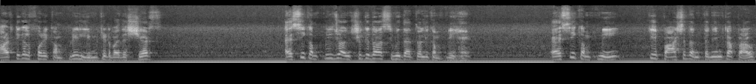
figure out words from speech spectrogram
article for a company limited by the shares ऐसी कंपनी जो अंशों के द्वारा सीमित दायित्व वाली कंपनी है। ऐसी कंपनी के पार्षद अंतर्नियम का प्रारूप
